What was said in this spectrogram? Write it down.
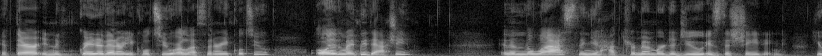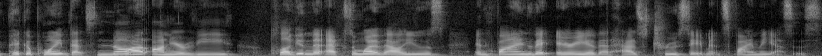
if they're in the greater than or equal to or less than or equal to, or they might be dashy. And then the last thing you have to remember to do is the shading. You pick a point that's not on your V, plug in the x and y values, and find the area that has true statements. Find the yeses.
